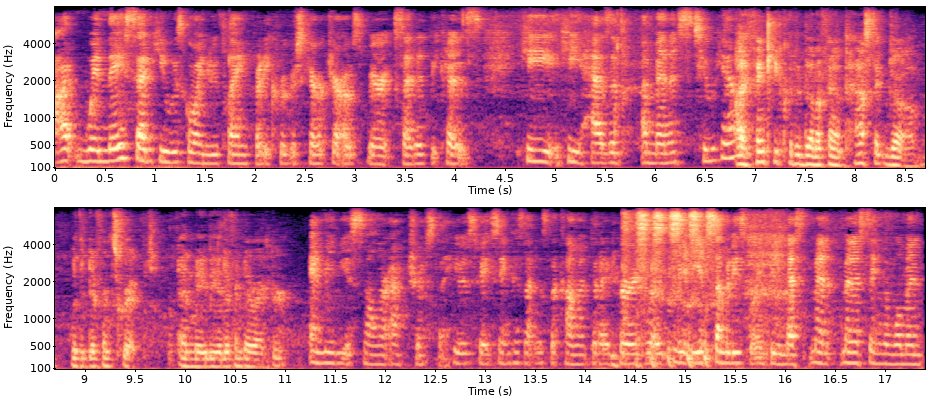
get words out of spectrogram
I when they said he was going to be playing Freddy Krueger's character I was very excited because he he has a, a menace to him I think he could have done a fantastic job with a different script and maybe a different director. and maybe a smaller actress that he was facing because that was the comment that I'd heard was maybe if somebody's going to be mes- men- menacing the woman,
